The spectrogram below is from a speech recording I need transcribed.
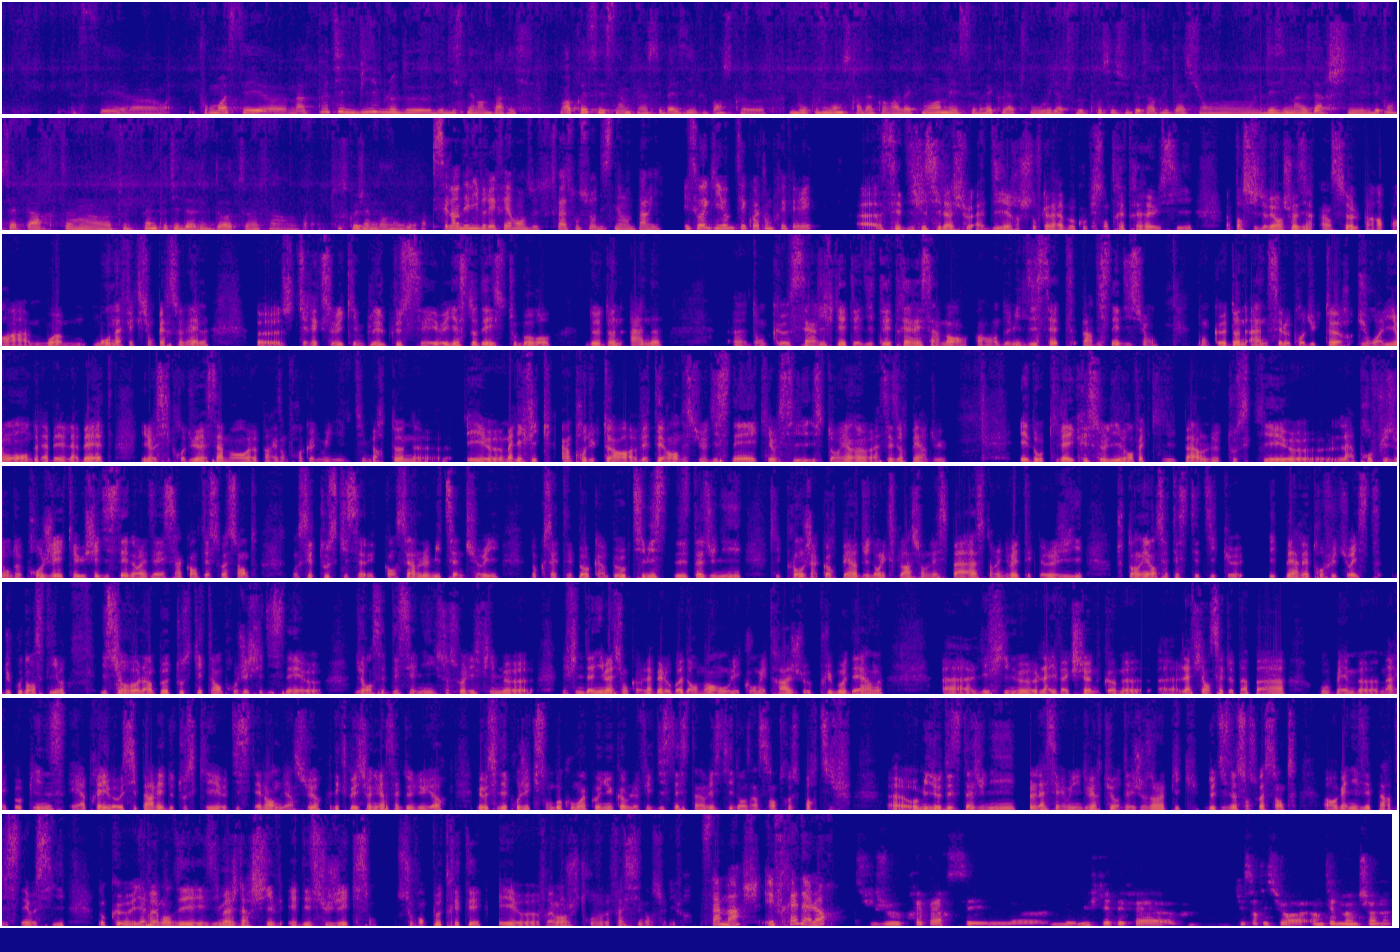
C'est euh, pour moi c'est euh, ma petite bible de, Disneyland Paris. Après c'est simple, hein, c'est basique. Je pense que beaucoup de monde sera d'accord avec moi, mais c'est vrai qu'il y a tout. Il y a tout le processus de fabrication, des images d'archives, des concepts art, hein, plein de petites anecdotes. Enfin voilà, tout ce que j'aime dans un livre. C'est l'un des livres références de toute façon sur Disneyland Paris. Et toi Guillaume, c'est quoi ton préféré? Euh, c'est difficile à, dire. Je trouve qu'il y en a beaucoup qui sont très très réussis. Maintenant, si je devais en choisir un seul par rapport à moi, mon affection personnelle, euh, je dirais que celui qui me plaît le plus, c'est Yesterday's Tomorrow de Don Hahn. Euh, donc euh, c'est un livre qui a été édité très récemment en 2017 par Disney Edition. Donc euh, Don Hahn c'est le producteur du Roi Lion, de La Belle et la Bête. Il a aussi produit récemment par exemple Frankenweenie, Tim Burton et Maléfique. Un producteur vétéran des studios Disney qui est aussi historien à ses heures perdues. Et donc il a écrit ce livre en fait qui parle de tout ce qui est la profusion de projets qu'il y a eu chez Disney dans les années 50 et 60. Donc c'est tout ce qui concerne le mid-century, donc cette époque un peu optimiste des États-Unis qui plonge à corps perdu dans l'exploration de l'espace, dans les nouvelles technologies, tout en ayant cette esthétique euh, hyper rétro-futuriste. Du coup, dans ce livre, il survole un peu tout ce qui était en projet chez Disney euh, durant cette décennie, que ce soit les films, euh, les films d'animation comme La Belle au bois dormant ou les courts métrages plus modernes, euh, les films euh, live action comme euh, La fiancée de papa ou même Mary Poppins. Et après, il va aussi parler de tout ce qui est Disneyland, bien sûr, l'exposition universelle de New York, mais aussi des projets qui sont beaucoup moins connus, comme le fait que Disney s'est investi dans un centre sportif au milieu des États-Unis, la cérémonie d'ouverture des Jeux Olympiques de 1960, organisée par Disney aussi. Donc, il y a vraiment des images d'archives et des sujets qui sont souvent peu traités, et vraiment, je trouve fascinant ce livre. Ça marche. Et Fred, alors? Que je préfère, c'est le, livre qui a été fait, euh, qui est sorti sur Haunted Mansion,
